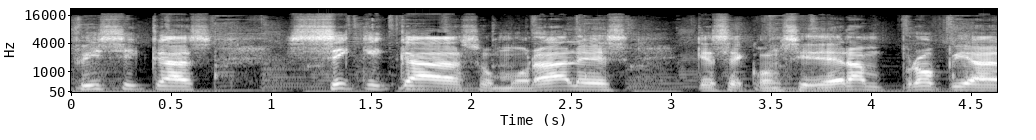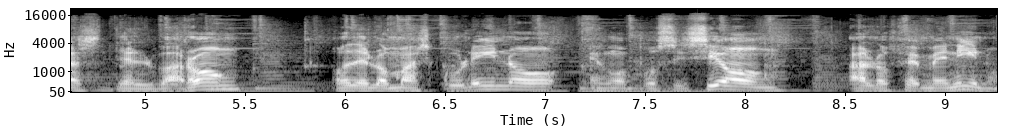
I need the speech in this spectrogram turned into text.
físicas, psíquicas o morales que se consideran propias del varón o de lo masculino en oposición a lo femenino.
